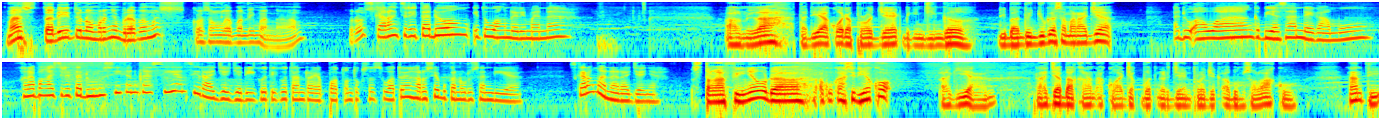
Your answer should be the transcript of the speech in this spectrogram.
Mas, tadi itu nomornya berapa mas? 0856 Terus? Sekarang cerita dong, itu uang dari mana? Alhamdulillah, tadi aku ada project bikin jingle. Dibantuin juga sama Raja. Aduh Awang, kebiasaan deh kamu. Kenapa nggak cerita dulu sih? Kan kasihan si Raja jadi ikut-ikutan repot untuk sesuatu yang harusnya bukan urusan dia. Sekarang mana Rajanya? Setengah fee-nya udah aku kasih dia kok. Lagian, Raja bakalan aku ajak buat ngerjain project album solo aku. Nanti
